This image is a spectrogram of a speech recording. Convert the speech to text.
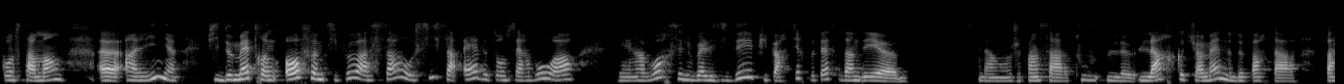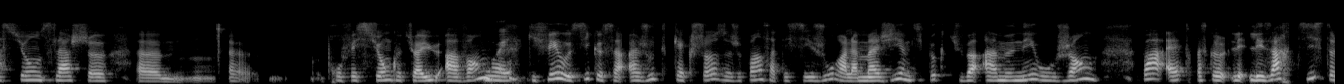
constamment euh, en ligne. Puis de mettre un off un petit peu à ça aussi, ça aide ton cerveau à bien, avoir ces nouvelles idées, puis partir peut-être dans des... Je pense à tout l'art que tu amènes de par ta passion slash profession que tu as eue avant, qui fait aussi que ça ajoute quelque chose, je pense, à tes séjours, à la magie un petit peu que tu vas amener aux gens, pas être, parce que les, artistes,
